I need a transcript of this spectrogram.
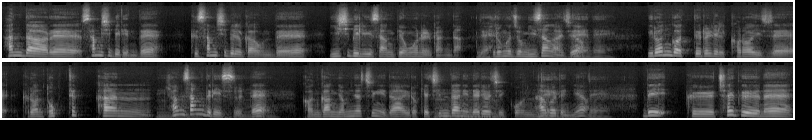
한 달에 30일인데 그 30일 가운데 20일 이상 병원을 간다. 네. 이런 건 좀 이상하죠. 네, 네. 이런 것들을 일컬어 이제 그런 독특한 음. 현상들이 있을 때 건강 염려증이다 이렇게 진단이 음. 내려지곤 하거든요. 네. 근데 그 최근에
